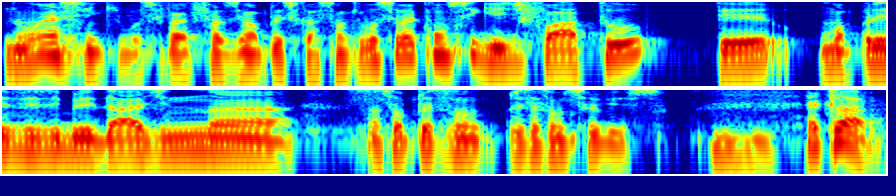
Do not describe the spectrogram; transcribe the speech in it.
Não é assim que você vai fazer uma precificação, que você vai conseguir, de fato, ter uma previsibilidade na, na sua prestação, prestação de serviço. É claro,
